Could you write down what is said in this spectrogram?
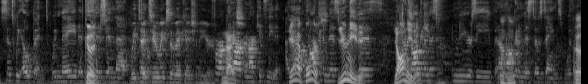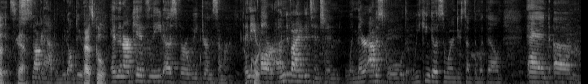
since we opened. We made a Good. decision that We take two weeks of vacation a year. for our, Nice. and, our, and our kids need it. I Yeah, know of I'm course. Not gonna miss You need it. Christmas. Y'all need it. I'm need not it. going to miss New Year's Eve, and I'm not going to miss those things with our Good. kids. It's Yeah. just not going to happen. We don't do it. That's cool. And then our kids need us for a week during the summer. They need course. our undivided attention when they're out of school. That we can go somewhere and do something with them. And um,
